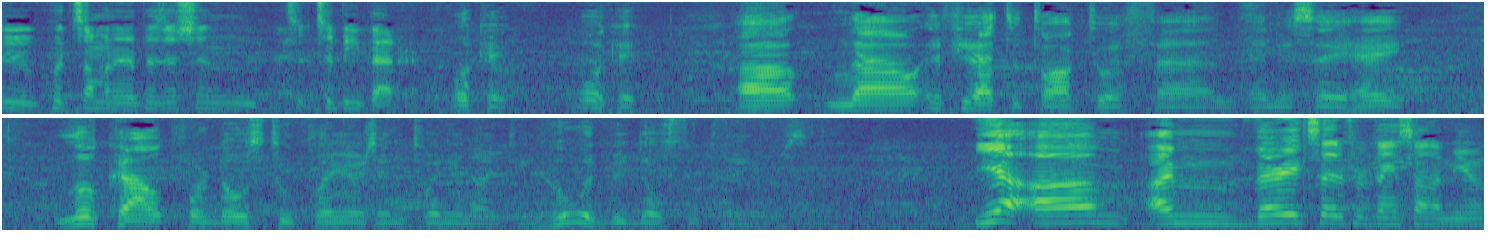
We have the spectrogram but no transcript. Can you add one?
to put someone in a position to, to be better. Okay, okay. Uh, now, if you had to talk to a fan and you say, hey, look out for those two players in 2019, who would be those two players? Yeah, um, I'm very excited for Vincent Lemieux.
